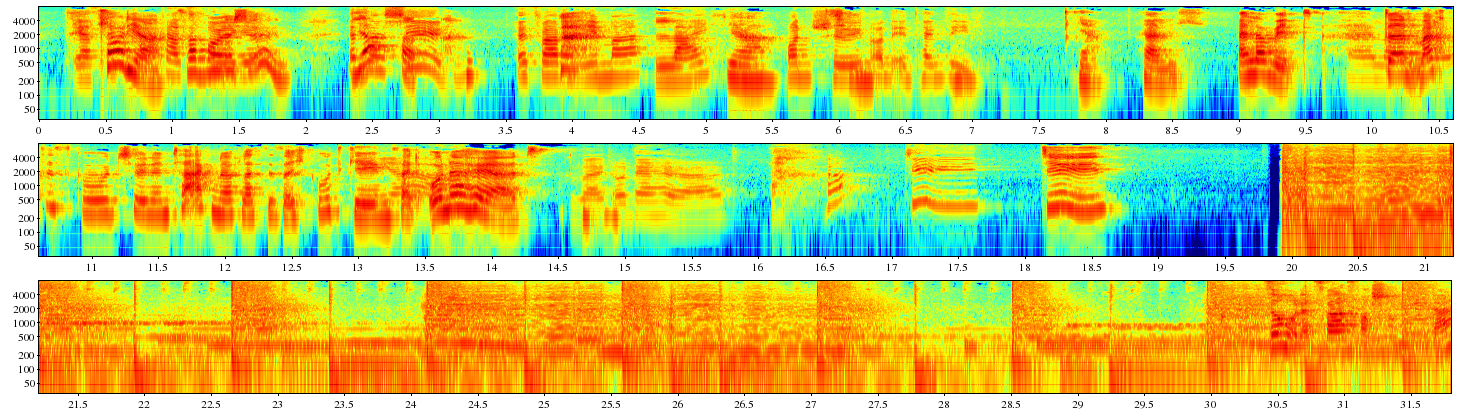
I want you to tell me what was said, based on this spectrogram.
Claudia, es war wunderschön. Es ja. war schön. Es war wie immer leicht ja. und schön, schön und intensiv. Ja, herrlich. I love it. I love Dann macht es gut. Schönen Tag noch. Lasst es euch gut gehen. Ja. Seid unerhört. Seid unerhört. Tschüss. Tschüss. So, das war es auch schon wieder.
